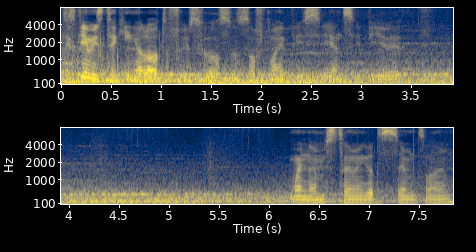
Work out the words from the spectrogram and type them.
This game is taking a lot of resources off my PC and CPU when I'm streaming at the same time.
